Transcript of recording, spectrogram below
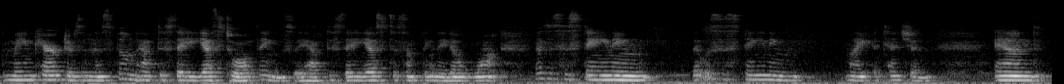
the main characters in this film have to say yes to all things. They have to say yes to something they don't want. That's a sustaining, that was sustaining my attention. And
